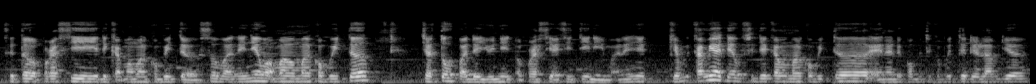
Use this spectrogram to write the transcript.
serta operasi dekat mamal komputer. So maknanya mamal komputer jatuh pada unit operasi ICT ni. Maknanya kami ada sediakan mamal komputer and ada komputer-komputer dalam dia.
